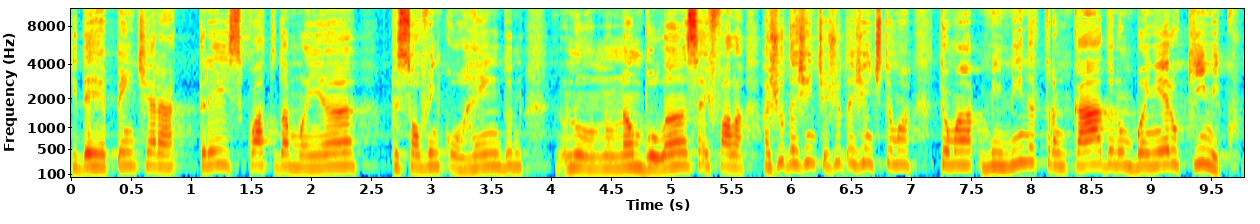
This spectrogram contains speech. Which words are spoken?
E de repente era três, quatro da manhã, o pessoal vem correndo no, no, na ambulância e fala: ajuda a gente, ajuda a gente, tem uma, tem uma menina trancada num banheiro químico.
